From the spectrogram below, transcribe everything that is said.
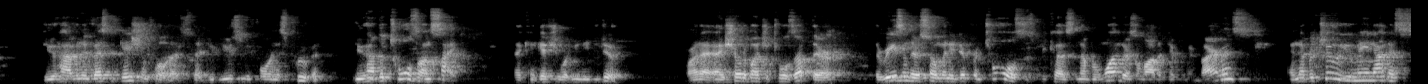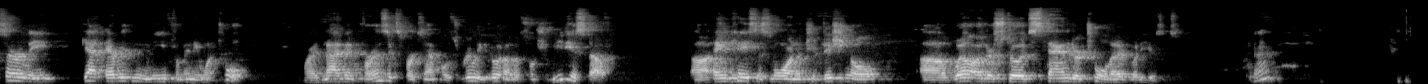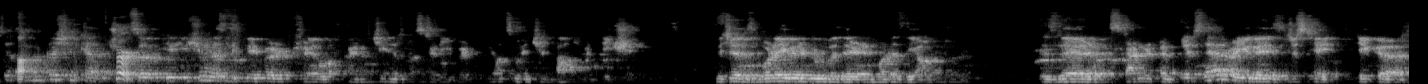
Do you have an investigation flow that's, that you've used before and is proven? Do you have the tools on site that can get you what you need to do? Right? I, I showed a bunch of tools up there. The reason there's so many different tools is because number one, there's a lot of different environments, and number two, you may not necessarily get everything you need from any one tool. Right? Magnet forensics, for example, is really good on the social media stuff. Uh, EnCase is more on a traditional, uh, well understood standard tool that everybody uses. Okay? So uh, question, Cal. Sure. So you, you showed us the paper trail of kind of chain of custody, but you also mentioned documentation, which is what are you going to do with it and what is the output? Is there standard templates there, or you guys just take take a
